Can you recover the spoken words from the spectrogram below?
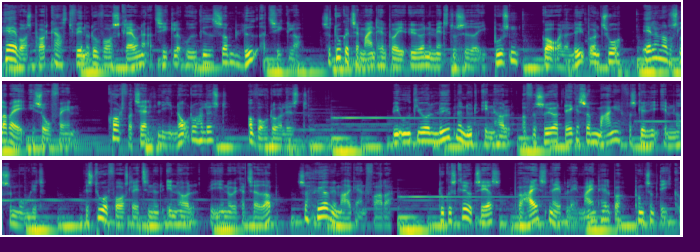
Her i vores podcast finder du vores skrevne artikler udgivet som lydartikler, så du kan tage Mindhelper i ørerne, mens du sidder i bussen, går eller løber en tur, eller når du slapper af i sofaen. Kort fortalt lige når du har lyst, og hvor du har lyst. Vi udgiver løbende nyt indhold og forsøger at dække så mange forskellige emner som muligt. Hvis du har forslag til nyt indhold, vi endnu ikke har taget op, så hører vi meget gerne fra dig. Du kan skrive til os på hejsnabelag.mindhelper.dk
